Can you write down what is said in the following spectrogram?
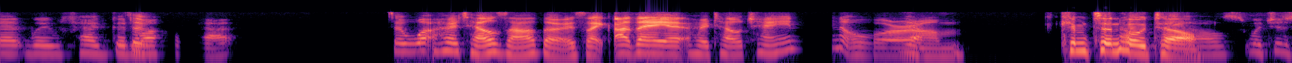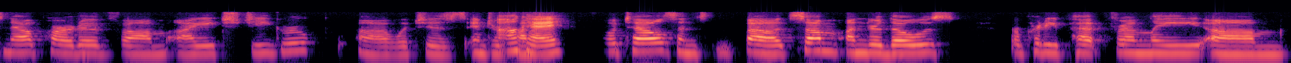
That we've had good So- luck with that. So what hotels are those? Like, are they a hotel chain or Yeah. um? Kimpton Hotel. Hotels, which is now part of um, IHG Group, uh, which is Intercontinental Okay. Hotels, and uh, some under those are pretty pet friendly. Um,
